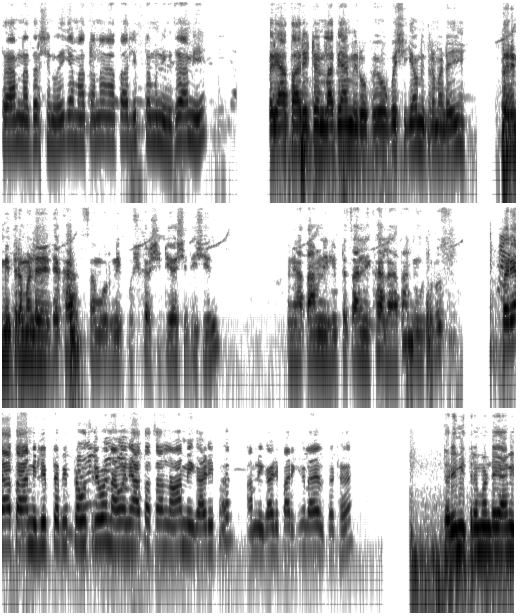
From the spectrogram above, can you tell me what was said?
तर आमना दर्शन वगैरे घ्या माताना. आता लिफ्टमध्ये निघायचं आम्ही. तरी आता रिटर्नला बी आम्ही रोपे बशी घ्या मित्रमंडळी. तरी मित्रमंडळी देखा समोरनी पुष्कर सिटी अशी दिशील. आणि आता आम्ही लिफ्ट चालणी खायला आता आम्ही उतरूच तरी आता आम्ही लिफ्ट बिफ्ट उतरव ना आणि आता चालणार आम्ही गाडी पण. आम्ही गाडी पार्किंगला आलो तठ. तरी मित्रमंडळी आम्ही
